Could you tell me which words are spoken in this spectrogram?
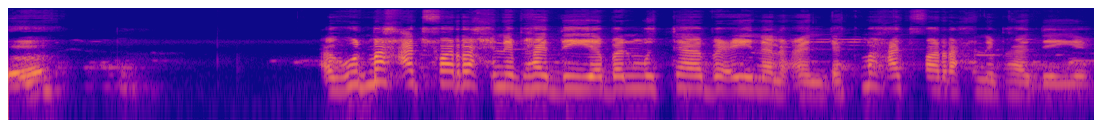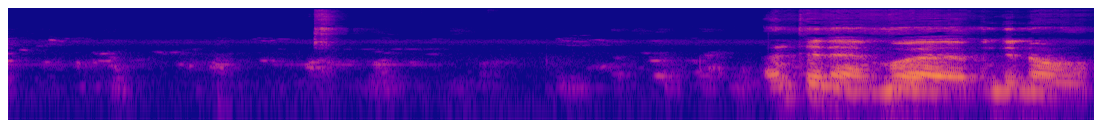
ها؟ أقول ما حد فرحني بهدية بل متابعين اللي عندك. ما حد فرحني بهدية. أنت نعم مندنو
